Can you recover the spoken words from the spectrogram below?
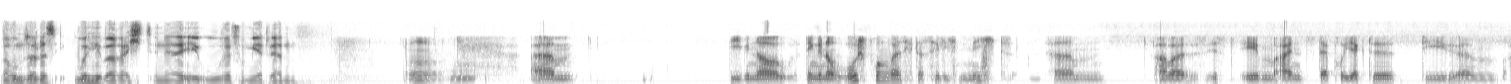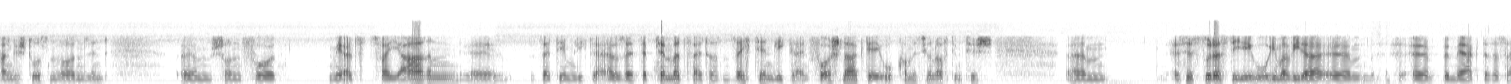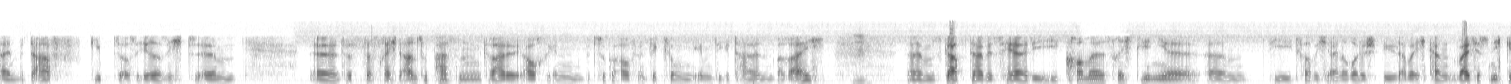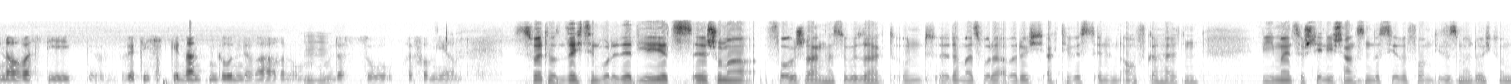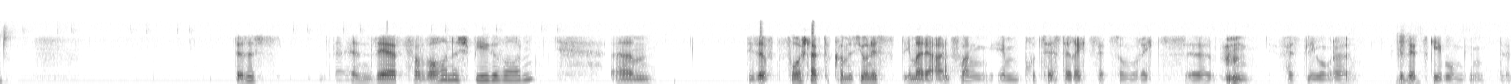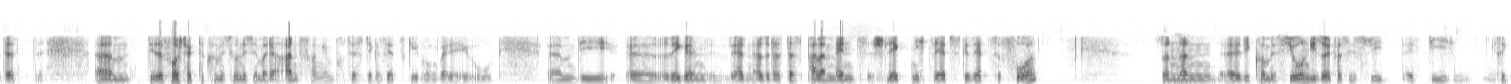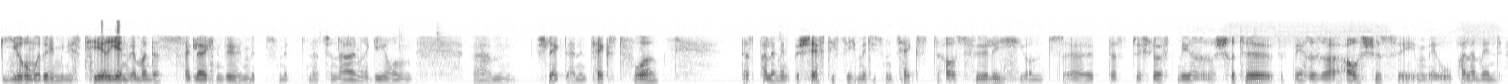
Warum soll das Urheberrecht in der EU reformiert werden? Mhm. Ähm, genau, den genauen Ursprung weiß ich tatsächlich nicht, ähm, aber es ist eben eines der Projekte, die ähm, angestoßen worden sind, ähm, schon vor mehr als zwei Jahren. Äh, seitdem liegt, also seit September 2016 liegt ein Vorschlag der EU-Kommission auf dem Tisch. Es ist so, dass die EU immer wieder ähm, äh, bemerkt, dass es einen Bedarf gibt, aus ihrer Sicht ähm, äh, das, das Recht anzupassen, gerade auch in Bezug auf Entwicklungen im digitalen Bereich. Mhm. Ähm, es gab da bisher die E-Commerce-Richtlinie, ähm, die, glaube ich, eine Rolle spielt, aber ich kann, weiß jetzt nicht genau, was die wirklich genannten Gründe waren, um, mhm. um das zu reformieren. 2016 wurde der Deal jetzt äh, schon mal vorgeschlagen, hast du gesagt, und äh, damals wurde aber durch AktivistInnen aufgehalten. Wie meinst du, stehen die Chancen, dass die Reform dieses Mal durchkommt? Das ist ein sehr verworrenes Spiel geworden. Ähm, dieser Vorschlag der Kommission ist immer der Anfang im Prozess der Rechtsetzung, Rechtsfestlegung äh, oder. Gesetzgebung. Das, ähm, dieser Vorschlag der Kommission ist immer der Anfang im Prozess der Gesetzgebung bei der EU. Ähm, die äh, Regeln werden, also dass das Parlament schlägt nicht selbst Gesetze vor, sondern äh, die Kommission, die so etwas ist wie die Regierung oder die Ministerien, wenn man das vergleichen will mit, mit nationalen Regierungen, ähm, schlägt einen Text vor. Das Parlament beschäftigt sich mit diesem Text ausführlich und äh, das durchläuft mehrere Schritte, mehrere Ausschüsse im EU-Parlament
